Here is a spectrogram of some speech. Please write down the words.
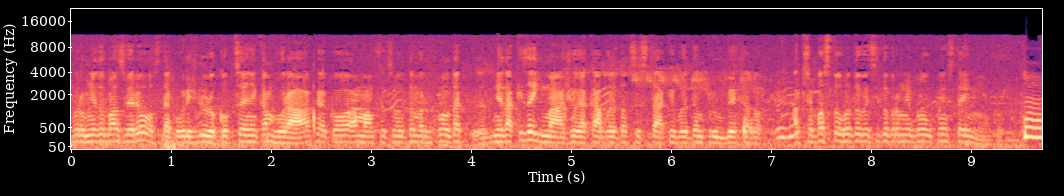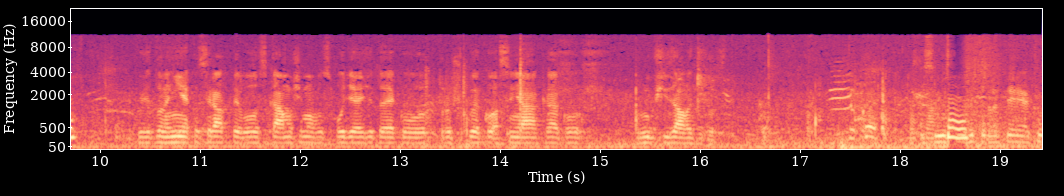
pro mě to byla zvědavost, jako když jdu do kopce někam v horách jako, a mám před sebou ten vrchol, tak mě taky zajímá, že, jo, jaká bude ta cesta, jaký bude ten průběh a to. A třeba s touhleto věcí to pro mě bylo úplně stejný. Jako. Jako, že to není jako si dát pivo s kámošema v hospodě, že to je jako trošku jako asi nějaká jako hlubší záležitost. Já si myslím, že tyhle ty jako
